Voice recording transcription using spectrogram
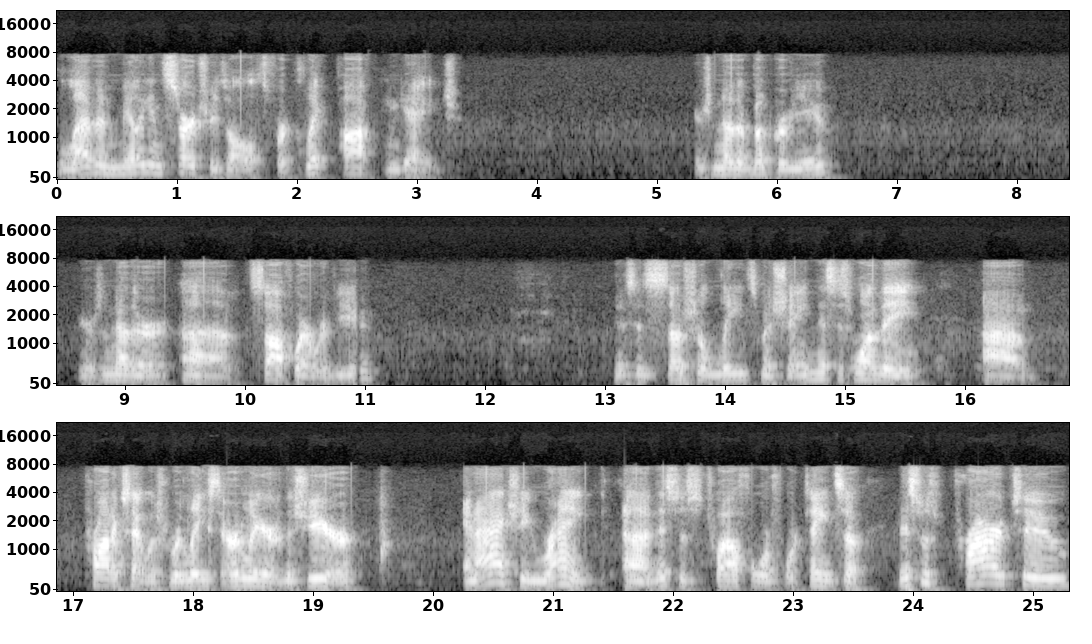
11 million search results for Click, Pop, Engage. Here's another book review. Here's another uh, software review. This is Social Leads Machine. This is one of the um, products that was released earlier this year. And I actually ranked, uh, this is 12.4.14, so this was prior to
